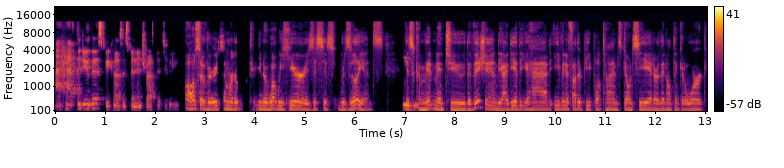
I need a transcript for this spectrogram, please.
I have to do this because it's been entrusted to me. Also, very similar to, you know, what we hear is this this resilience, this mm-hmm. commitment to the vision, the idea that you had, even if other people at times don't see it or they don't think it'll work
